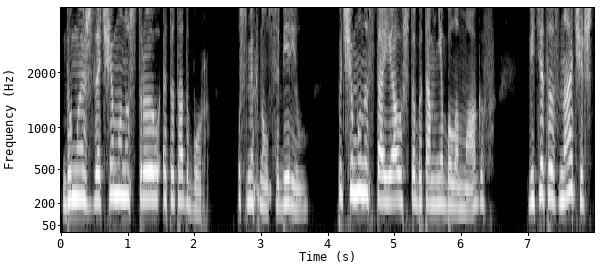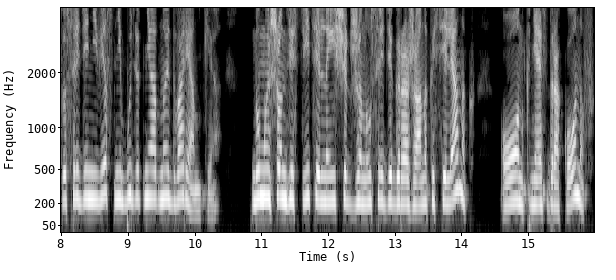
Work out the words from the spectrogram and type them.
«Думаешь, зачем он устроил этот отбор?» — усмехнулся Берил. «Почему настоял, чтобы там не было магов? Ведь это значит, что среди невест не будет ни одной дворянки. Думаешь, он действительно ищет жену среди горожанок и селянок? Он князь драконов?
